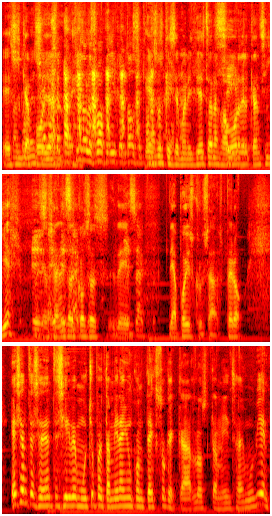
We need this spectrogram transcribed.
esos Cuando que apoyan- ese partido les voy a pedir que todos se Esos que pie. se manifiestan a favor Sí. del canciller. o sea, en esas Exacto. cosas de, Exacto. de apoyos cruzados. Pero ese antecedente sirve mucho, pero también hay un contexto que Carlos también sabe muy bien.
